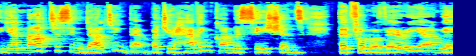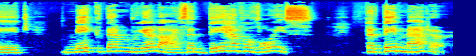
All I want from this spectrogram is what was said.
you're not just indulging them, but you're having conversations that from a very young age make them realize that they have a voice, that they matter,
